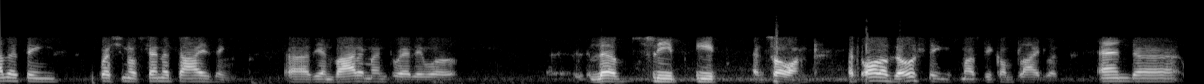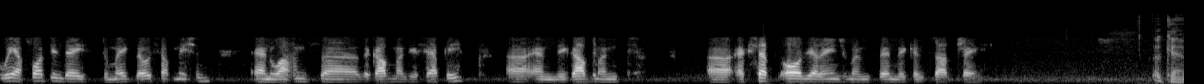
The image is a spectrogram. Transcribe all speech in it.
other things, question of sanitizing the environment where they will live, sleep, eat, and so on, that all of those things must be complied with. And uh, we have 14 days to make those submissions. And once uh, the government is happy uh, and the government uh, accepts all the arrangements, then we can start training. Okay,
